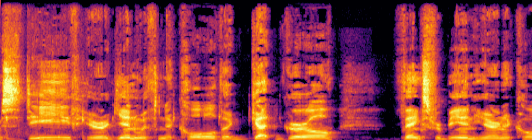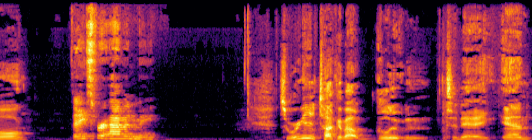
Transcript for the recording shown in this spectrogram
I'm Steve, here again with Nicole, the gut girl. Thanks for being here, Nicole. Thanks for having me. So, we're going to talk about gluten today. And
